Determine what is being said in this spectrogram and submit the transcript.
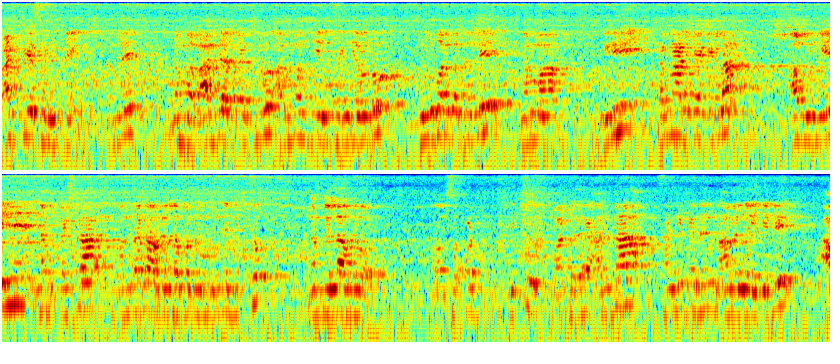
ರಾಷ್ಟ್ರೀಯ ಸಂಘಟನೆ ಅಂದರೆ ನಮ್ಮ ರಾಜ್ಯ ಅಧ್ಯಕ್ಷರು ಹನುಮಂತ ಎಲ್ ಸಂಘಿ ಅವರು ಗುಲ್ಬರ್ಗದಲ್ಲಿ ನಮ್ಮ ಇಡೀ ಕರ್ನಾಟಕಕ್ಕೆಲ್ಲ ಅವರು ಏನೇ ನಮ್ಮ ಕಷ್ಟ ಬಂದಾಗ ಅವರೆಲ್ಲ ಬಂದು ಮುಂದೆ ನಿಂತು ನಮಗೆಲ್ಲ ಅವರು ಸಪೋರ್ಟ್ ಇತ್ತು ಮಾಡ್ತಿದ್ದಾರೆ. ಅಂಥ ಸಂಘಟನೆಯಲ್ಲಿ ನಾವೆಲ್ಲ ಇದ್ದೀವಿ. ಆ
